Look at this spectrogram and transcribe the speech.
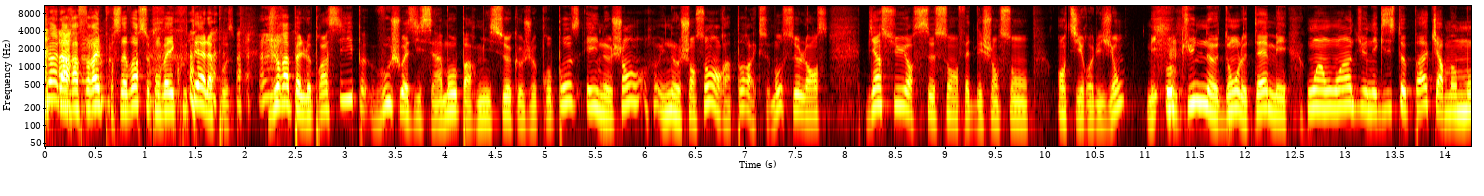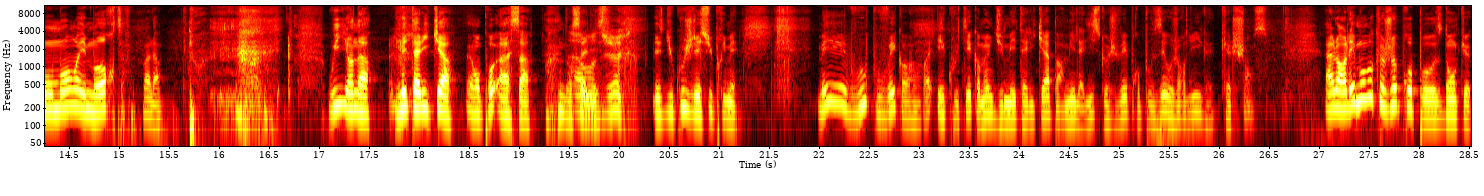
jeu à la Raphaël pour savoir ce qu'on va écouter à la pause. Je rappelle le principe vous choisissez un mot parmi ceux que je propose et une, chan- une chanson en rapport avec ce mot se lance. Bien sûr, ce sont en fait des chansons anti-religion, mais aucune dont le thème est ouin ouin, Dieu n'existe pas car mon moment est morte. Voilà. oui, il y en a. Metallica, on pro- ah, ça, dans Ah, sa liste. Dieu. Et du coup, je l'ai supprimé. Mais vous pouvez quand même écouter quand même du Metallica parmi la liste que je vais proposer aujourd'hui. Quelle chance. Alors, les mots que je propose, donc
